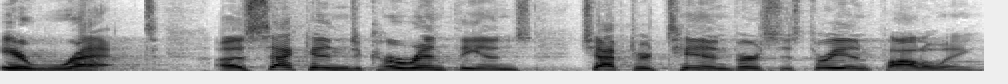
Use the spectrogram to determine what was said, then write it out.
erect. Uh, 2 Corinthians chapter 10, verses 3 and following.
